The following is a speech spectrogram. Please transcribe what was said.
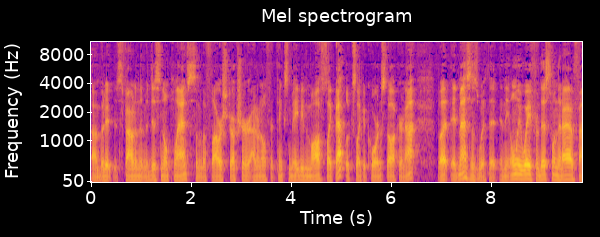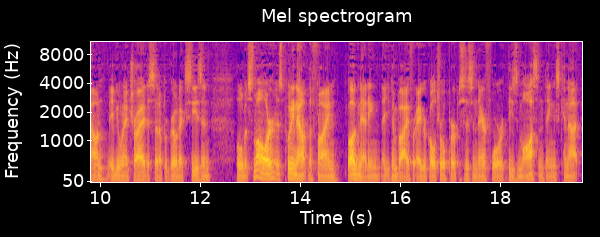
Um, but it's found in the medicinal plants, some of the flower structure. I don't know if it thinks maybe the moth's like that looks like a corn stalk or not, but it messes with it. And the only way for this one that I have found, maybe when I try to set up a grow next season a little bit smaller, is putting out the fine bug netting that you can buy for agricultural purposes, and therefore these moths and things cannot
